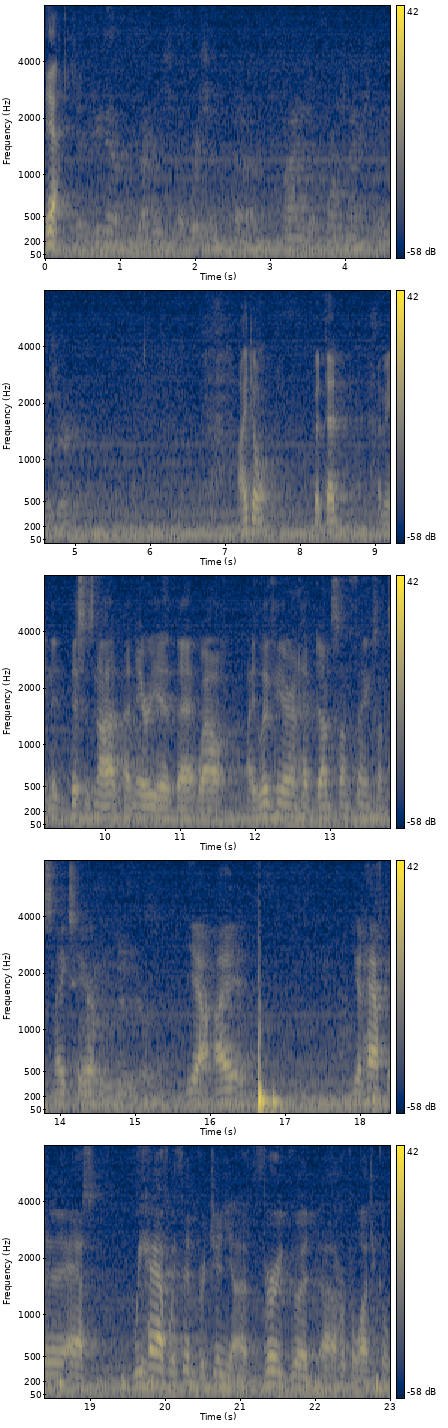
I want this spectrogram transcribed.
Yeah. Do you have records of recent uh, finds of corn snakes in this area? I don't, but that, I mean, it- this is not an area that, well, I live here and have done some things on the snakes here. Yeah, I, you'd have to ask, we have within Virginia a very good uh, herpetological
